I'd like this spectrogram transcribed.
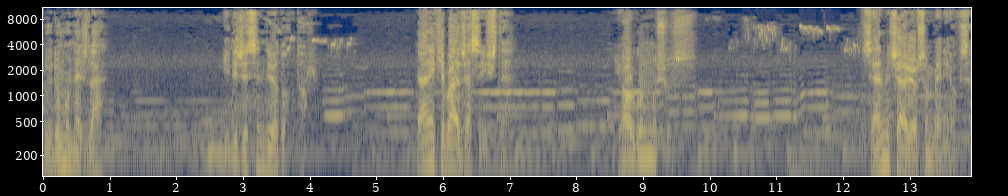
Duydun mu Necla? Gidicisin diyor doktor. Yani kibarcası işte. Yorgunmuşuz. Sen mi çağırıyorsun beni yoksa?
